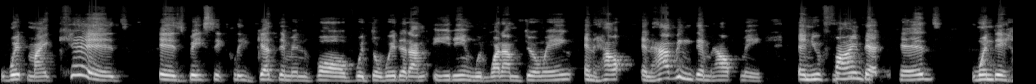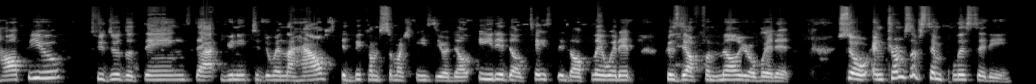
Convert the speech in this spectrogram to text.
with my kids, is basically get them involved with the way that I'm eating, with what I'm doing, and help and having them help me. And you find that kids, when they help you to do the things that you need to do in the house, it becomes so much easier. They'll eat it, they'll taste it, they'll play with it because they're familiar with it. So, in terms of simplicity,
